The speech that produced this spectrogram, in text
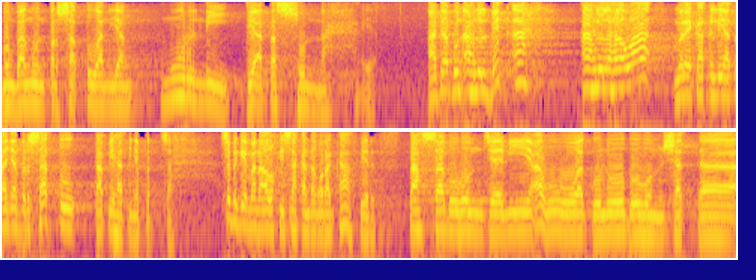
membangun persatuan yang murni di atas sunnah. Iya. Adapun ahlul bid'ah, ahlul hawa, mereka kelihatannya bersatu tapi hatinya pecah sebagaimana Allah kisahkan tentang orang kafir tahsabuhum jami'an wa qulubuhum syatta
